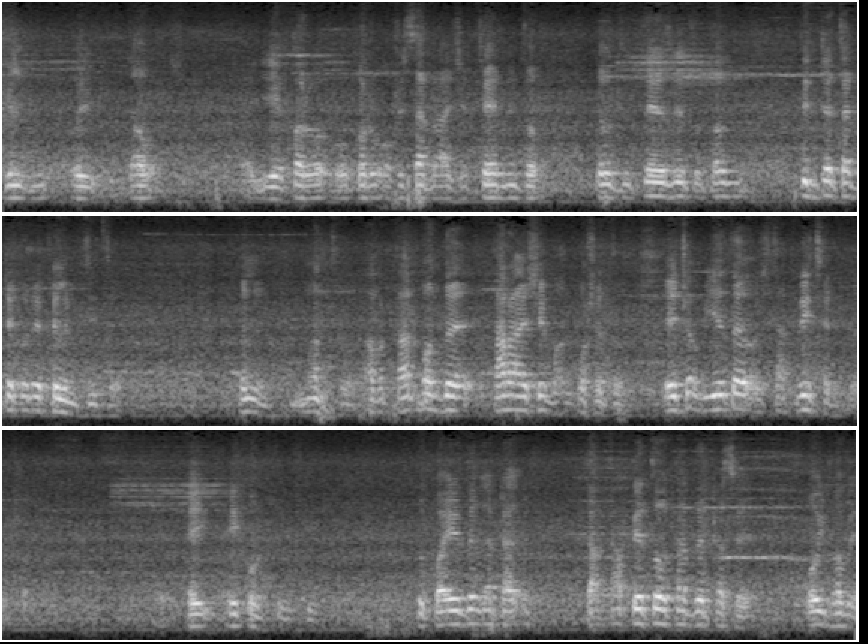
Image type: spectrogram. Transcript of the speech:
ফিল্ম ওই তাও ইয়ে করো, ও করো, অফিসাররা এসে চেয়ে নিত। কেউ চেয়ে নিত তখন তিনটে, চারটে করে ফিল্ম দিত। বুঝলেন? মাত্র। আবার তার মধ্যে তারা এসে ভাগ বসে এইসব ইয়েতে চাকরি ছেড়ে সব। এই এই করতে তো কয়েকদিন টাকা পেত তাদের কাছে। ওইভাবে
